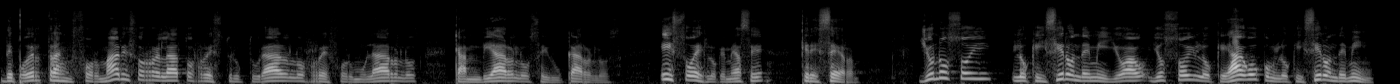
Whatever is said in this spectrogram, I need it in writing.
de poder transformar esos relatos, reestructurarlos, reformularlos, cambiarlos, educarlos. Eso es lo que me hace crecer. Yo no soy lo que hicieron de mí, yo, hago- yo soy lo que hago con lo que hicieron de mí,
